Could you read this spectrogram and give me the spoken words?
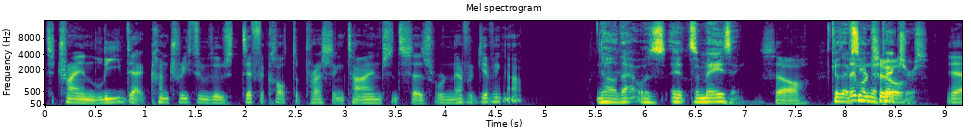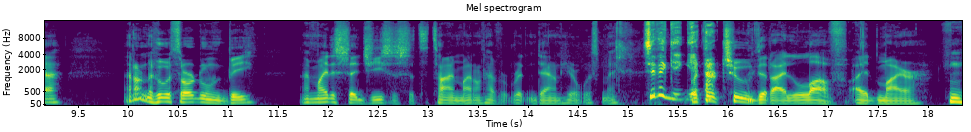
to try and lead that country through those difficult, depressing times and says, We're never giving up? No, that was, it's amazing. So, because I've seen the two. pictures. Yeah. I don't know who a third one would be. I might have said Jesus at the time. I don't have it written down here with me. See, they, but there are two that I love, I admire. Hmm,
